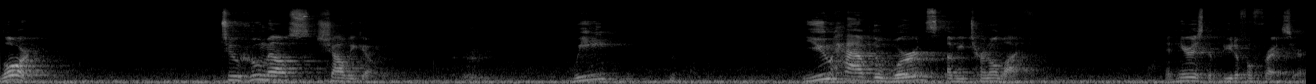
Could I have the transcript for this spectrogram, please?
Lord, to whom else shall we go? We, you have the words of eternal life. And here is the beautiful phrase here.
